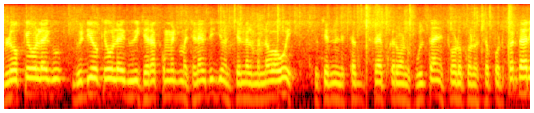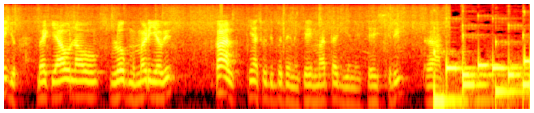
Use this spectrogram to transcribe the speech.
બ્લોગ કેવો લાગ્યો વીડિયો કેવો લાગ્યો એ જરા કોમેન્ટમાં જણાવી દીજો. અને ચેનલમાં નવા હોય તો ચેનલને સબસ્ક્રાઈબ કરવાનું ભૂલતા નહીં. થોડો ઘણો સપોર્ટ કરતા રહીજો. બાકી આવો નવો બ્લોગમાં મળી આવે કાલ ત્યાં સુધી બધાને જય માતાજી અને જય શ્રી રામ.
